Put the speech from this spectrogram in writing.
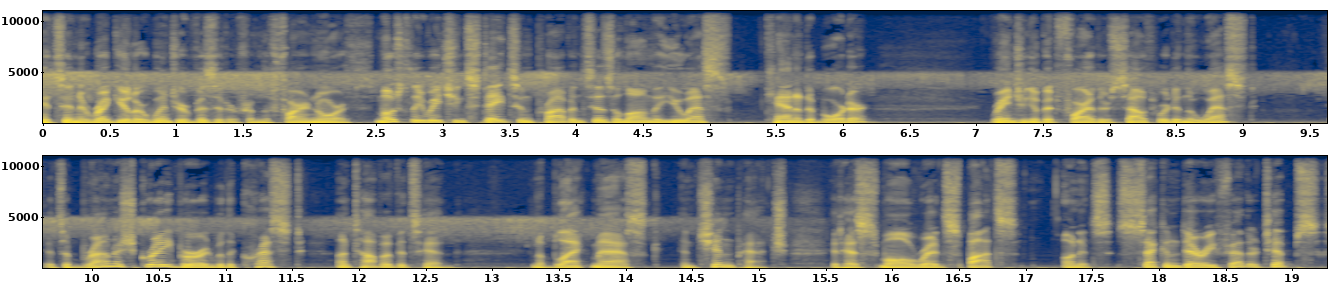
It's an irregular winter visitor from the far north, mostly reaching states and provinces along the U.S. Canada border, ranging a bit farther southward in the west. It's a brownish gray bird with a crest on top of its head and a black mask and chin patch. It has small red spots on its secondary feather tips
